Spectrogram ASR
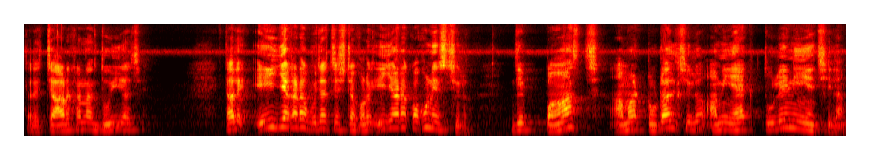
তাহলে চারখানা দুই আছে। তাহলে এই জায়গাটা বোঝার চেষ্টা করো, এই জায়গাটা কখন এসেছিল? যে পাঁচ আমার টোটাল ছিল, আমি এক তুলে নিয়েছিলাম,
